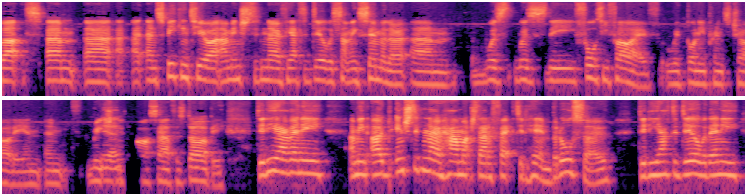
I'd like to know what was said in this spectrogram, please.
but um, uh, and speaking to you, I'm interested to know if you had to deal with something similar. Um, was was the 45 with Bonnie Prince Charlie and and reaching yeah. as far south as Derby? Did he have any? I mean, I'm interested to know how much that affected him, but also did he have to deal with any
